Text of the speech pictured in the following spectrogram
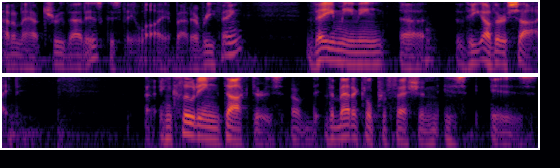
I don't know how true that is because they lie about everything. They meaning uh, the other side, including doctors. Uh, the medical profession is is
